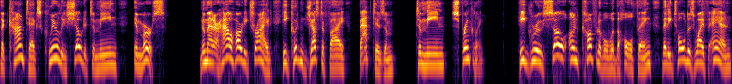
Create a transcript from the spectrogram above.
the context clearly showed it to mean immerse. No matter how hard he tried, he couldn't justify baptism to mean sprinkling. He grew so uncomfortable with the whole thing that he told his wife Anne,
